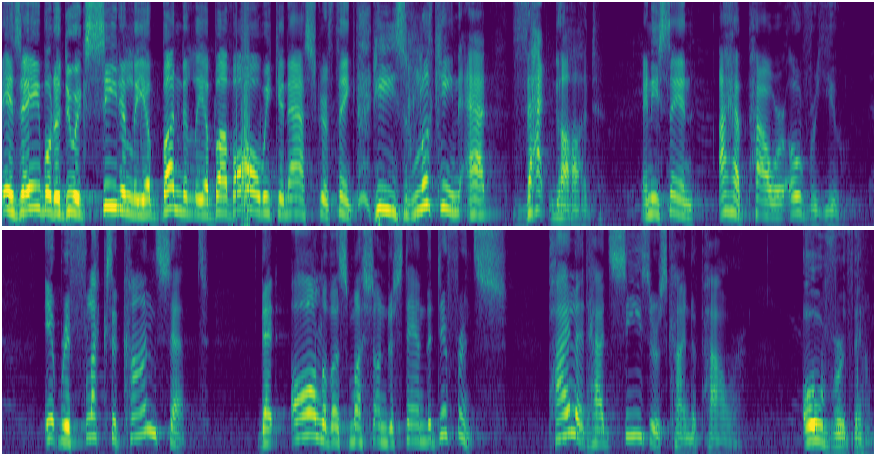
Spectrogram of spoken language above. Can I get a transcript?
is able to do exceedingly abundantly above all we can ask or think. He's looking at that God and he's saying, I have power over you it reflects a concept that all of us must understand the difference. Pilate had Caesar's kind of power over them,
